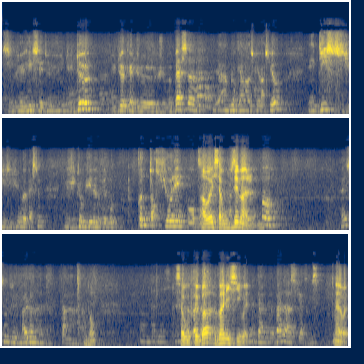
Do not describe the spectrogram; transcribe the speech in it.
Si je dis c'est du, du 2, du 2 quand je, je me baisse euh, en bloquant la respiration, et 10 si, je me baisse, j'étais obligé de, de me contorsionner pour. Ah oui, ça vous faisait mal. Oh. Ouais, ça me faisait mal dans, dans- Donc ça vous fait bas, mal ici, ouais. dans le bas de la cicatrice. Ah ouais.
